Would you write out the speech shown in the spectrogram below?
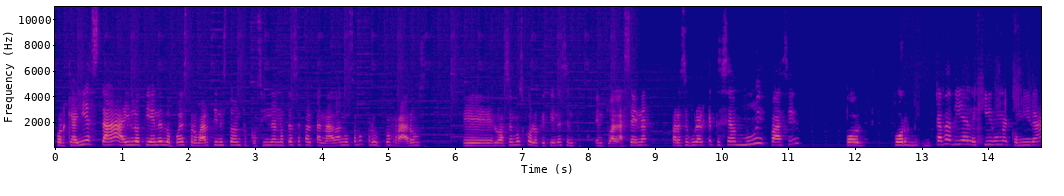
porque ahí está, ahí lo tienes, lo puedes probar, tienes todo en tu cocina, no te hace falta nada, no usamos productos raros, eh, lo hacemos con lo que tienes en tu, en tu alacena para asegurar que te sea muy fácil por, por cada día elegir una comida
